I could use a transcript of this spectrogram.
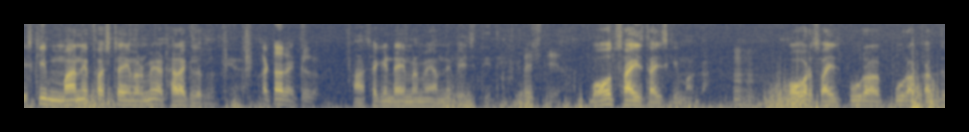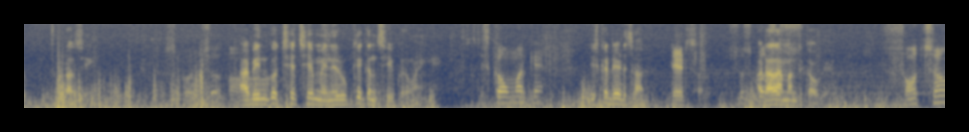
इसकी माँ ने फर्स्ट टाइमर में अठारह किलो दूध दिया अठारह किलो हाँ सेकंड टाइमर में हमने बेच दी थी बेच दिया बहुत साइज था इसकी माँ का हम्म, ओवर साइज पूरा पूरा कद छोटा सिंह చూసుకోవచ్చు ఆ, अब इनको छः छः महीने रुक के कंसीव करवाएंगे इसका उम्र क्या है इसका डेढ़ साल డేట్ సార్ अठारह मंथ का हो गया సంవత్సరం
